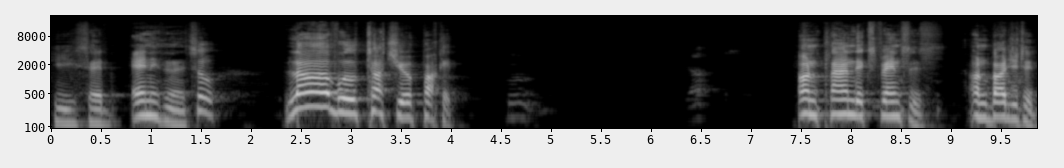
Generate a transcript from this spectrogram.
he said anything. So, love will touch your pocket. Unplanned expenses, unbudgeted.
